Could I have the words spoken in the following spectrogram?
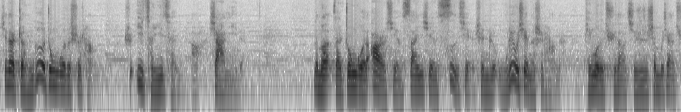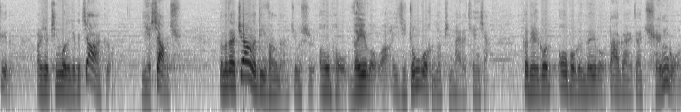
现在整个中国的市场是一层一层啊下移的。那么在中国的二线、三线、四线甚至五六线的市场呢，苹果的渠道其实是升不下去的，而且苹果的这个价格也下不去。那么在这样的地方呢，就是 OPPO、vivo 啊以及中国很多品牌的天下，特别是跟 OPPO 跟 vivo，大概在全国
